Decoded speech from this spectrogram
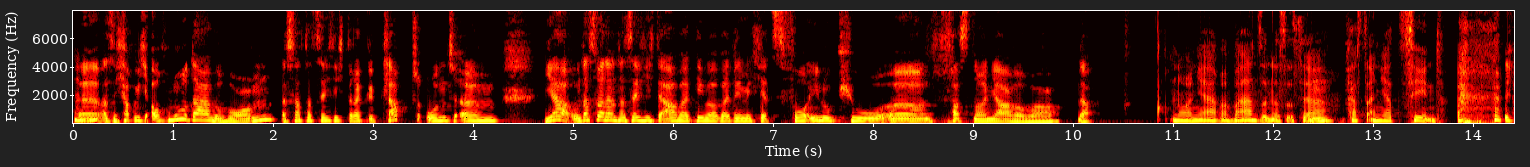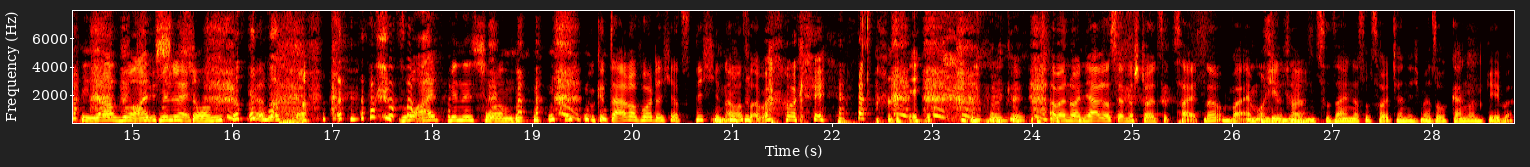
Mhm. Äh, also ich habe mich auch nur da beworben. Es hat tatsächlich direkt geklappt und ähm, ja, und das war dann tatsächlich der Arbeitgeber, bei dem ich jetzt vor InnoQ äh, fast neun Jahre war. Ja. Neun Jahre, Wahnsinn, das ist ja mhm. fast ein Jahrzehnt. Ja, so alt bin ich schon. Genau. so alt bin ich schon. Okay, darauf wollte ich jetzt nicht hinaus, aber okay. okay. Aber neun Jahre ist ja eine stolze Zeit, ne? um bei einem Auf Unternehmen zu sein. Das ist heute ja nicht mehr so gang und gäbe.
